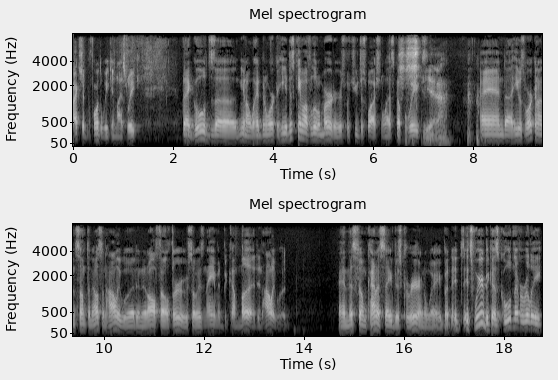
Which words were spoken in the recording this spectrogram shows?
Actually, before the weekend last week, that Gould's, uh, you know, had been working. He had just came off Little Murders, which you just watched in the last couple of weeks, Yeah. and uh, he was working on something else in Hollywood, and it all fell through. So his name had become Mud in Hollywood, and this film kind of saved his career in a way. But it's it's weird because Gould never really.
